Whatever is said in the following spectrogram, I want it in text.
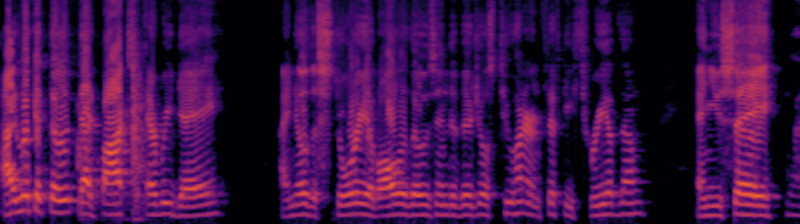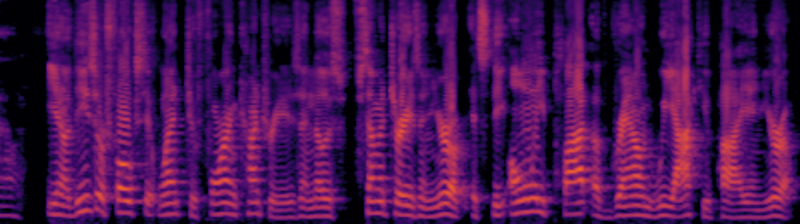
I look at the, that box every day. I know the story of all of those individuals, 253 of them. And you say, wow you know, these are folks that went to foreign countries and those cemeteries in Europe. It's the only plot of ground we occupy in Europe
